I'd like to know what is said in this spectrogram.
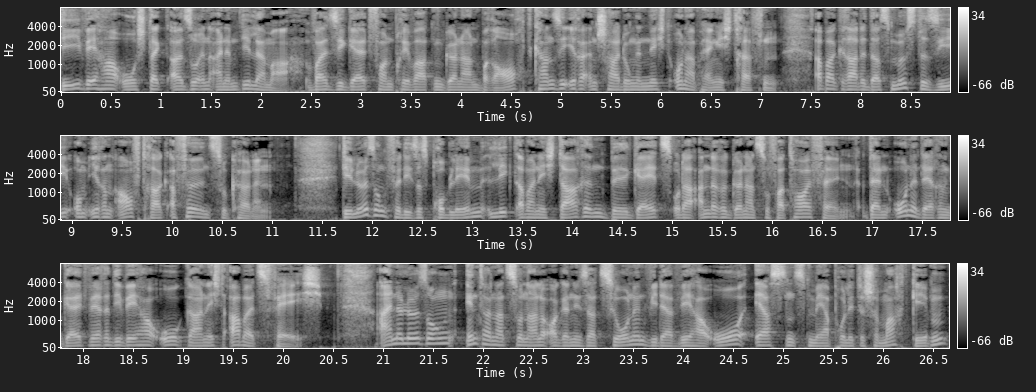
Die WHO steckt also in einem Dilemma. Weil sie Geld von privaten Gönnern braucht, kann sie ihre Entscheidungen nicht unabhängig treffen. Aber gerade das müsste sie, um ihren Auftrag erfüllen zu können. Die Lösung für dieses Problem liegt aber nicht darin, Bill Gates oder andere Gönner zu verteufeln, denn ohne deren Geld wäre die WHO gar nicht arbeitsfähig. Eine Lösung, internationale Organisationen wie der WHO erstens mehr politische Macht geben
